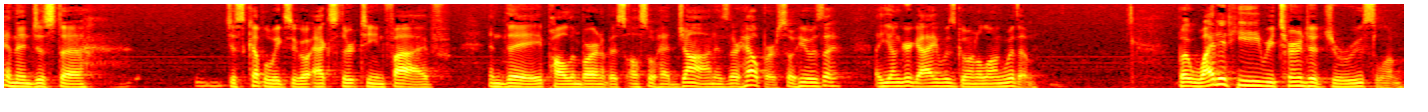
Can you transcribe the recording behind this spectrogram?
And then just, uh, just a couple of weeks ago, Acts 13 5, and they, Paul and Barnabas, also had John as their helper. So he was a, a younger guy who was going along with them. But why did he return to Jerusalem?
